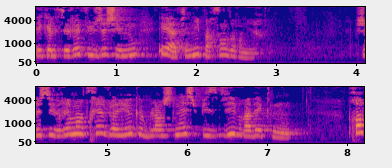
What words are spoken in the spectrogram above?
et qu'elle s'est réfugiée chez nous et a fini par s'endormir. Je suis vraiment très joyeux que Blanche-Neige puisse vivre avec nous. Prof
